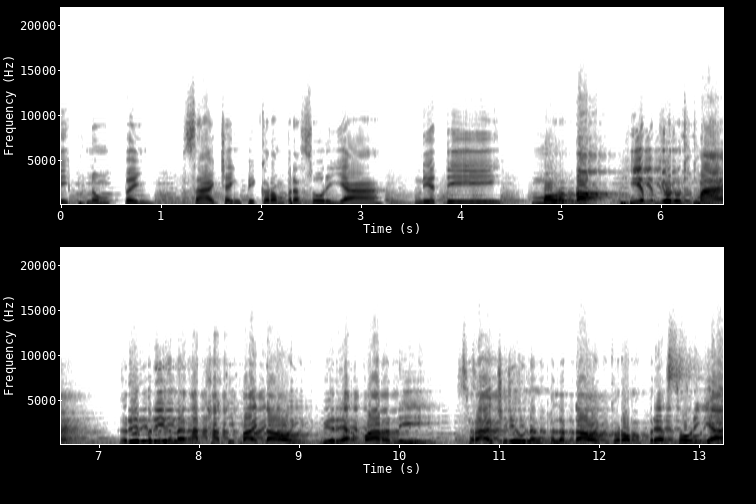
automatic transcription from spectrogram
េះភ្នំពេញផ្សាយចេញពីក្រមព្រះសូរិយានេតិមរតកភាពយន្តខ្មែរ រៀបរៀងនិងអត្ថាធិប្បាយដោយវីរៈវរនីស្រាវជ្រាវនិងផលិតដោយក្រមព្រះសូរិយា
